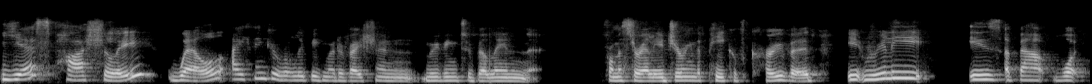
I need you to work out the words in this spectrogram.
Yes, partially. Well, I think a really big motivation moving to Berlin from Australia during the peak of COVID, it really is about what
